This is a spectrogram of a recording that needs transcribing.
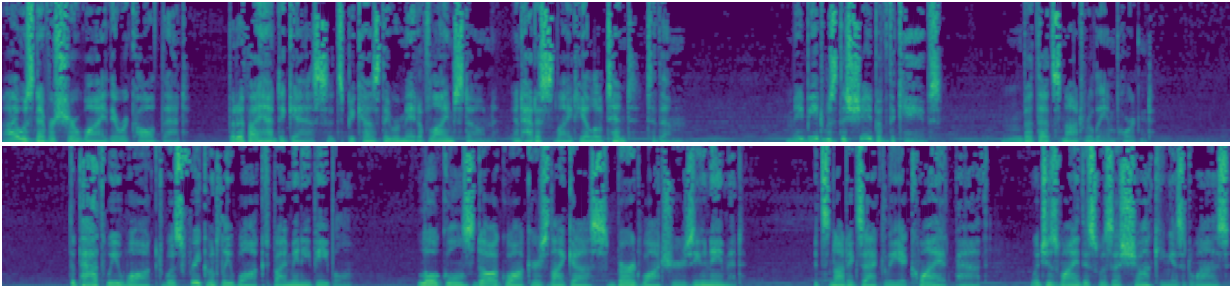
I was never sure why they were called that, but if I had to guess, it's because they were made of limestone and had a slight yellow tint to them. Maybe it was the shape of the caves, but that's not really important. The path we walked was frequently walked by many people. Locals, dog walkers like us, bird watchers, you name it. It's not exactly a quiet path, which is why this was as shocking as it was.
